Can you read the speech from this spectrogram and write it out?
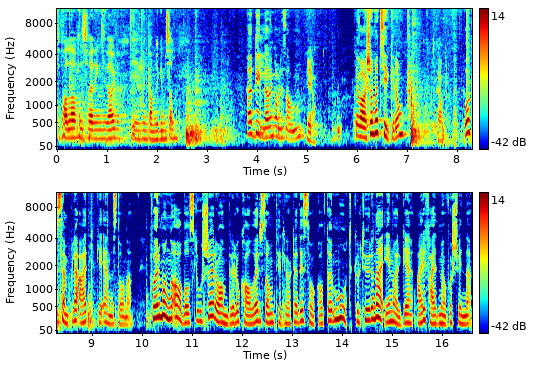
Totalavholdsforeningen i dag, da, i den gamle gymsalen. Her er bilde av den gamle salen. Ja. Det var som et kirkerom. Ja. Og eksempelet er ikke enestående. For mange avholdslosjer og andre lokaler som tilhørte de såkalte motkulturene i Norge, er i ferd med å forsvinne.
